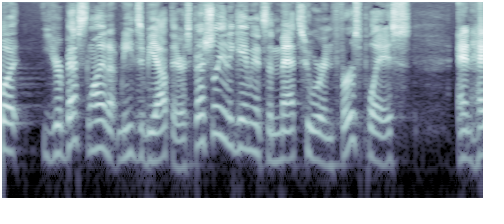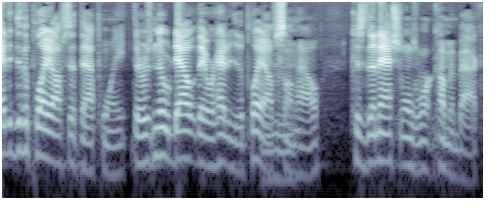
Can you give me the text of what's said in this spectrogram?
But your best lineup needs to be out there, especially in a game against the Mets, who were in first place and headed to the playoffs at that point. There was no doubt they were headed to the playoffs Mm-hmm. somehow because the Nationals weren't coming back.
